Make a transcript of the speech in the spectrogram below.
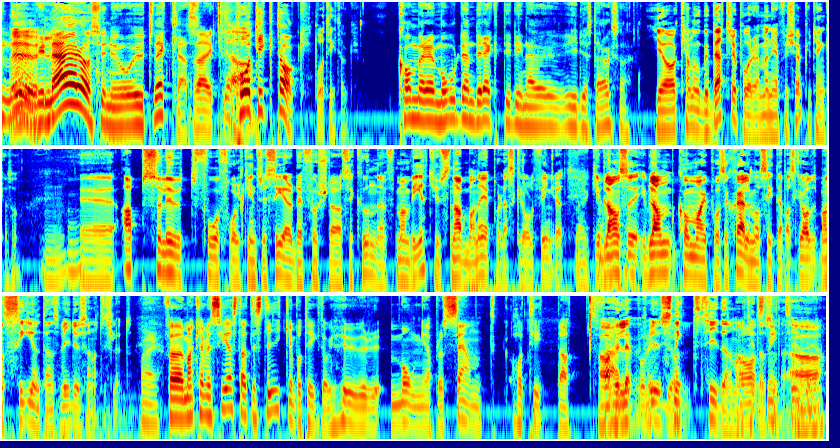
är nu! Vi lär oss ju nu att utvecklas. Verkligen. På TikTok. På TikTok. Kommer det morden direkt i dina videos där också? Jag kan nog bli bättre på det men jag försöker tänka så. Mm. Eh, absolut få folk intresserade första sekunden för man vet ju hur snabb man är på det där scrollfingret. Verkligen. Ibland, så, ibland kommer man ju på sig själv med att sitta på scroll, man ser ju inte ens videorna till slut. Nej. För man kan väl se statistiken på TikTok hur många procent har tittat Ja, färdigt hur, på videon. snitttiden man Ja, tittar snitttiden, ja,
